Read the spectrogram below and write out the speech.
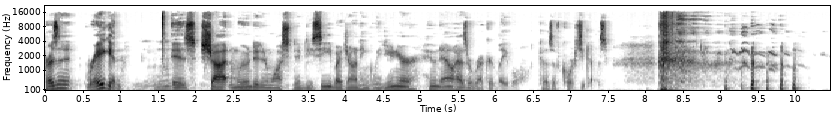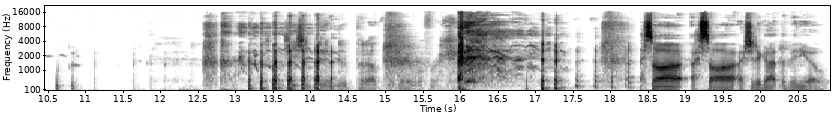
President Reagan is shot and wounded in Washington, D.C. by John Hinckley Jr., who now has a record label, because of course he does. You should get him to put out the Beowulf record. I saw I saw I should have got the video.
